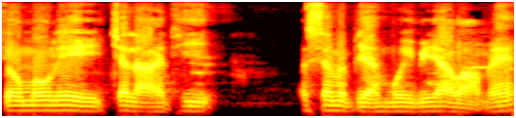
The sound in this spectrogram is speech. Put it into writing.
ကြုံမုံလေးကြက်လာအထိအဆက်မပြတ်မှွေပေးရပါမယ်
